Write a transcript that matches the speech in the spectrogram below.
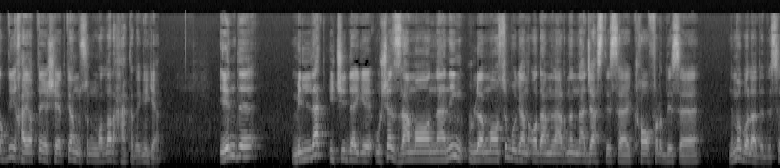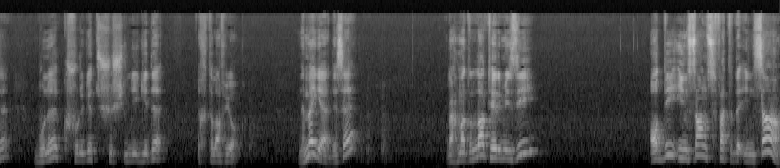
oddiy hayotda yashayotgan musulmonlar haqidagi gap. Endi millat ichidagi o'sha zamonaning ulamosi bo'lgan odamlarni najas desa kofir desa nima bo'ladi desa buni kufrga tushishligida ixtilof yo'q. Nimaga desa rahmatulloh termiziy oddiy inson sifatida inson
